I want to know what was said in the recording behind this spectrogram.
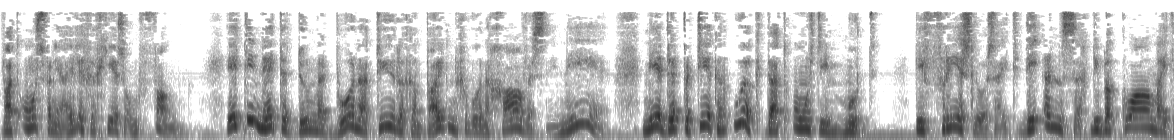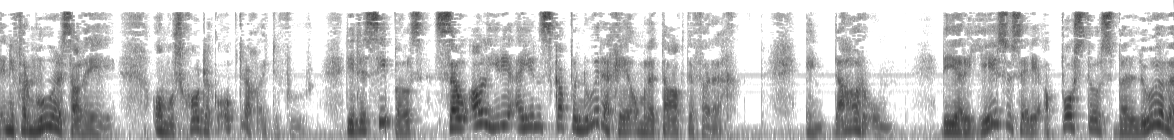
wat ons van die Heilige Gees ontvang, het nie net te doen met bonatuurlike en buitengewone gawes nie. Nee. Nee, dit beteken ook dat ons die moed, die vreesloosheid, die insig, die bekwaamheid en die vermoë sal hê om ons goddelike opdrag uit te voer. Die disippels sou al hierdie eienskappe nodig hê om hulle taak te verrig. En daarom die Here Jesus het die apostels beloof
